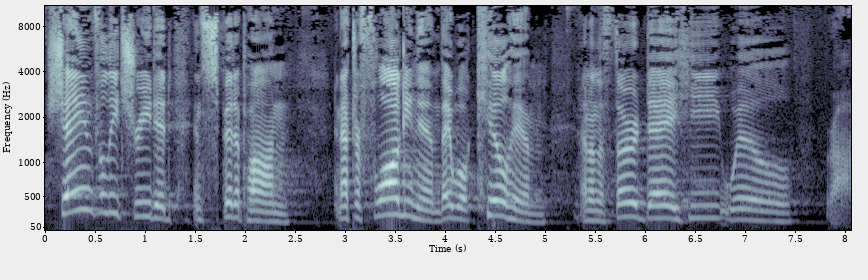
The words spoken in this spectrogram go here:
shamefully treated and spit upon. And after flogging him, they will kill him. And on the third day, he will rise.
